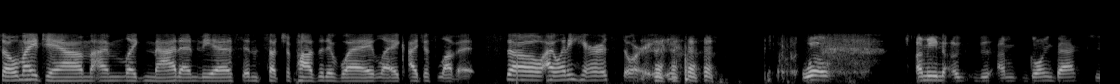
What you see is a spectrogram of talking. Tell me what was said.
so my jam. I'm like mad envious in such a positive way. Like i just love it. So i want to hear a story. Well i mean uh, i'm going back to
